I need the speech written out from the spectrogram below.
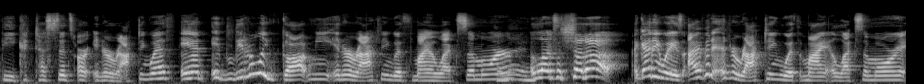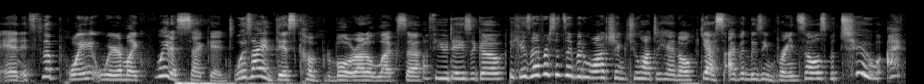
the contestants are interacting with. And it literally got me interacting with my Alexa more. Alexa, shut up! Like, anyways, I've been interacting with my Alexa more, and it's to the point where I'm like, wait a second, was I this comfortable around Alexa a few days ago? Because ever since I've been watching Too Hot to Handle, yes, I've been losing brain cells, but two, I've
